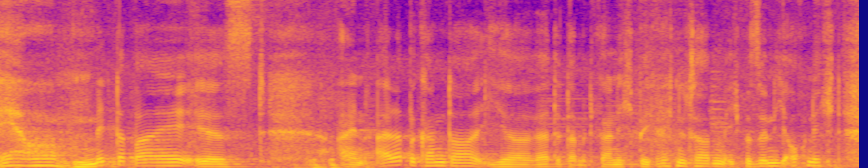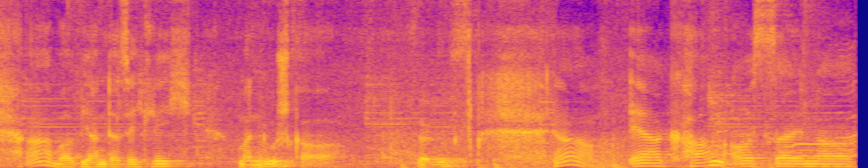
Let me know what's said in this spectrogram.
Ja, mit dabei ist ein alter Bekannter. Ihr werdet damit gar nicht gerechnet haben, ich persönlich auch nicht. Aber wir haben tatsächlich Manuschka. Ja, er kam aus seiner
